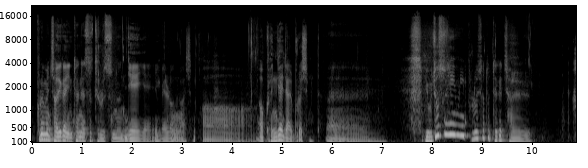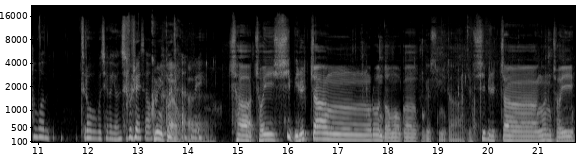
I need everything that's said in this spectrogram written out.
음. 그러면 저희가 인터넷에서 들을 수는. 예, 예. 있고. 멜론으로 하십니다. 아. 어, 굉장히 잘 부르십니다. 예. 요조 선생님이 부르셔도 되게 잘. 한번 들어보고 제가 연습을 해서. 그러니까요. 네. 자, 저희 11장으로 넘어가 보겠습니다. 11장은 저희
